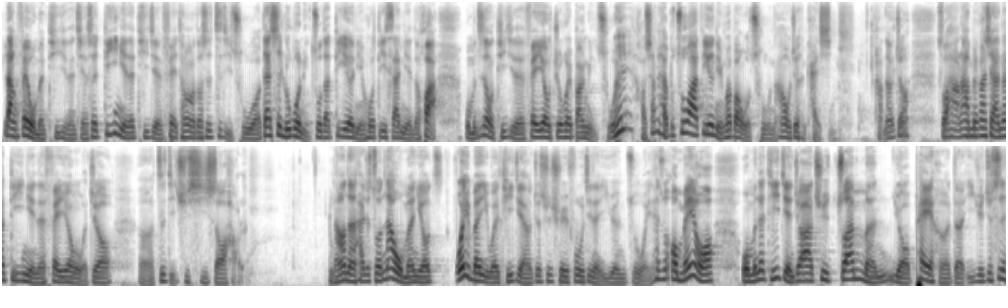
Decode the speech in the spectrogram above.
浪费我们体检的钱，所以第一年的体检费通常都是自己出哦。但是如果你做到第二年或第三年的话，我们这种体检的费用就会帮你出。诶，好像还不错啊，第二年会帮我出，然后我就很开心。好，那就说好了，没关系啊，那第一年的费用我就呃自己去吸收好了。然后呢，他就说：“那我们有，我原本以为体检就是去附近的医院做。”他说：“哦，没有哦，我们的体检就要去专门有配合的医院，就是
